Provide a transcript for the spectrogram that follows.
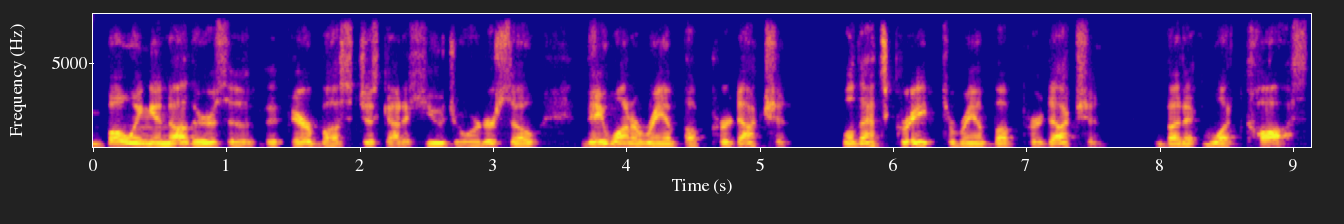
Boeing and others, uh, Airbus just got a huge order, so they want to ramp up production. Well, that's great to ramp up production, but at what cost?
